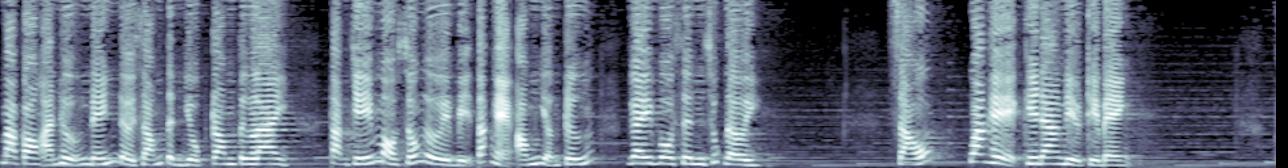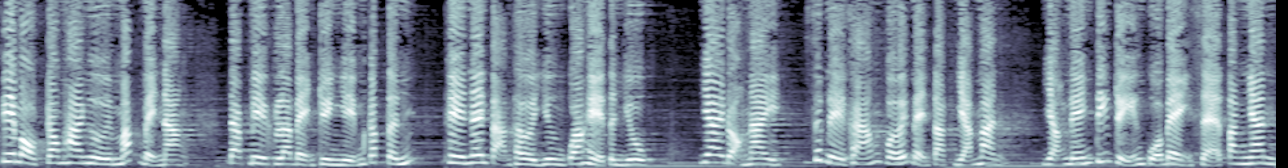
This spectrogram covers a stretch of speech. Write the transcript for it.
mà còn ảnh hưởng đến đời sống tình dục trong tương lai. Thậm chí một số người bị tắc nghẽn ống dẫn trứng, gây vô sinh suốt đời. 6. Quan hệ khi đang điều trị bệnh Khi một trong hai người mắc bệnh nặng, đặc biệt là bệnh truyền nhiễm cấp tính, thì nên tạm thời dừng quan hệ tình dục. Giai đoạn này, sức đề kháng với bệnh tật giảm mạnh, dẫn đến tiến triển của bệnh sẽ tăng nhanh.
